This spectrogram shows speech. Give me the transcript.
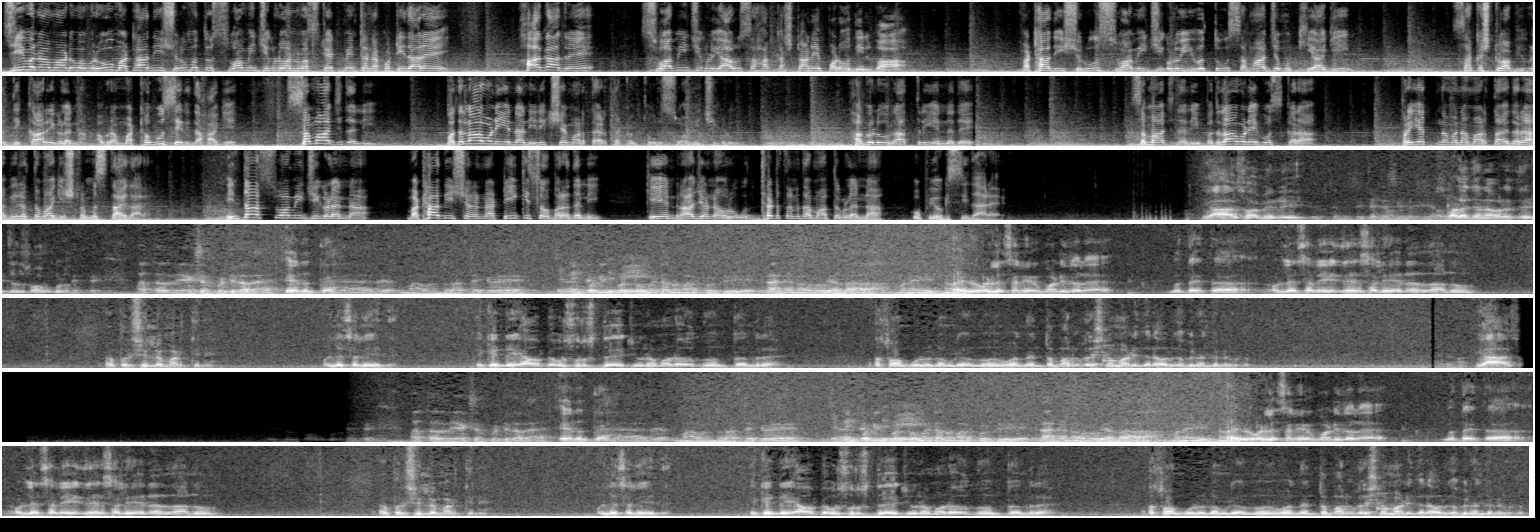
ಜೀವನ ಮಾಡುವವರು ಮಠಾಧೀಶರು ಮತ್ತು ಸ್ವಾಮೀಜಿಗಳು ಅನ್ನುವ ಸ್ಟೇಟ್ಮೆಂಟ್ ಅನ್ನು ಕೊಟ್ಟಿದ್ದಾರೆ. ಹಾಗಾದ್ರೆ ಸ್ವಾಮೀಜಿಗಳು ಯಾರು ಸಹ ಕಷ್ಟನೇ ಪಡೋದಿಲ್ವಾ? ಮಠಾಧೀಶರು, ಸ್ವಾಮೀಜಿಗಳು ಇವತ್ತು ಸಮಾಜಮುಖಿಯಾಗಿ ಸಾಕಷ್ಟು ಅಭಿವೃದ್ಧಿ ಕಾರ್ಯಗಳನ್ನು ಅವರ ಮಠವೂ ಸೇರಿದ ಹಾಗೆ ಸಮಾಜದಲ್ಲಿ ಬದಲಾವಣೆಯನ್ನು ನಿರೀಕ್ಷೆ ಮಾಡ್ತಾ ಇರ್ತಕ್ಕಂಥವ್ರು ಸ್ವಾಮೀಜಿಗಳು. ಹಗಲು ರಾತ್ರಿ ಎನ್ನದೆ ಸಮಾಜದಲ್ಲಿ ಬದಲಾವಣೆಗೋಸ್ಕರ ಪ್ರಯತ್ನವನ್ನು ಮಾಡ್ತಾ ಇದ್ದಾರೆ, ಅವಿರತವಾಗಿ ಶ್ರಮಿಸ್ತಾ ಇದ್ದಾರೆ. ಇಂಥ ಸ್ವಾಮೀಜಿಗಳನ್ನು, ಮಠಾಧೀಶರನ್ನು ಟೀಕಿಸೋ ಬರದಲ್ಲಿ ಕೆ ಎನ್ ರಾಜಣ್ಣ ಅವರು ಉದ್ಧಟತನದ ಮಾತುಗಳನ್ನು ಉಪಯೋಗಿಸಿದ್ದಾರೆ. ಯಾವ ಸ್ವಾಮಿ ರೀ? ಬಹಳ ಜನ ಅವರ ಹೇಳ್ತಿಲ್ಲ ಸ್ವಾಮಿಗಳು. ಮತ್ತೆ ಅವ್ರು ರಿಯಾಕ್ಷನ್ ಕೊಟ್ಟಿದ್ದಾರೆ. ಏನಂತೆ? ಮ- ಒಂದು ಹತ್ತು ಎಕರೆ ಮಟನ್ ಮಾಡ್ಕೊಡ್ತೀವಿ. ಎಲ್ಲ ಮನೆ ಇದು ಒಳ್ಳೆ ಸಲಹೆ ಮಾಡಿದ್ದಾರೆ. ಗೊತ್ತಾಯ್ತಾ? ಒಳ್ಳೆ ಸಲಹೆ ಇದೆ ಸಲಹೆನ ನಾನು ಪರಿಶೀಲನೆ ಮಾಡ್ತೀನಿ. ಒಳ್ಳೆ ಸಲಹೆ ಇದೆ. ಯಾಕೆಂದ್ರೆ ಯಾವ ಬೆವರು ಸುರಿಸದೆ ಜೀವನ ಮಾಡೋದು ಅಂತಂದ್ರೆ ಆ ಸ್ವಾಮಿಗಳು ನಮಗೆ ಒಂದು ಒಂದೆಂಥ ಮಾರ್ಗದರ್ಶನ ಮಾಡಿದ್ದಾರೆ ಅವ್ರಿಗೆ ಅಭಿನಂದನೆಗಳು. ಯಾವ ಸ್ವಾಮಿ- ಮತ್ತೆ ಅವ್ರು ರಿಯಾಕ್ಷನ್ ಕೊಟ್ಟಿದ್ದಾರೆ ಏನಂತೆ ಒಂದು ಹತ್ತು ಎಕರೆ ಜಮೀನು ಕೊಟ್ಟು ಮಟನ್ ಮಾಡ್ಕೊಡ್ತೀವಿ. ರಾಜನ್ ಅವರು ಎಲ್ಲ ಮನೆ ಇದು ಒಳ್ಳೆ ಸಲಹೆ ಮಾಡಿದ್ದಾರೆ. ಗೊತ್ತಾಯ್ತಾ? ಒಳ್ಳೆ ಸಲಹೆ ಇದೆ ಸಲಹೆಯನ್ನು ನಾನು ಪರಿಶೀಲನೆ ಮಾಡ್ತೀನಿ. ಒಳ್ಳೆ ಸಲಹೆ ಇದೆ. ಯಾಕೆಂದ್ರೆ ಯಾವ ಬೆವರು ಸುರಿಸದೆ ಜೀವನ ಮಾಡೋದು ಅಂತಂದ್ರೆ ಆ ಸ್ವಾಮಿಗಳು ನಮಗೆ ಒಂದು ಒಂದೆಂಥ ಮಾರ್ಗದರ್ಶನ ಮಾಡಿದ್ದಾರೆ, ಅವ್ರಿಗೆ ಅಭಿನಂದನೆಗಳು.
